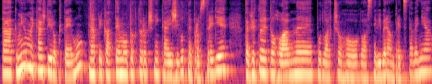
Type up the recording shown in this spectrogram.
tak my máme každý rok tému. Napríklad témou tohto ročníka je životné prostredie, takže to je to hlavné, podľa čoho vlastne vyberám predstavenia.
